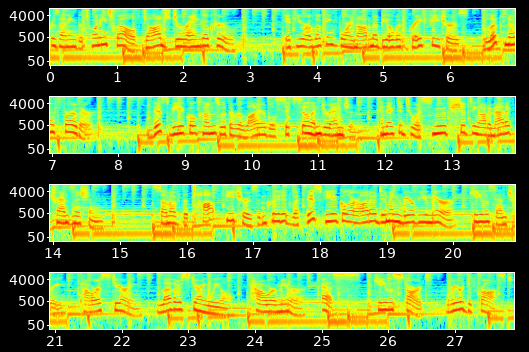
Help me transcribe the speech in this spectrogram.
presenting the 2012 Dodge Durango Crew. If you are looking for an automobile with great features, look no further. This vehicle comes with a reliable six-cylinder engine, connected to a smooth shifting automatic transmission. Some of the top features included with this vehicle are auto-dimming rearview mirror, keyless entry, power steering, leather steering wheel, power mirror, S, keyless start, rear defrost,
